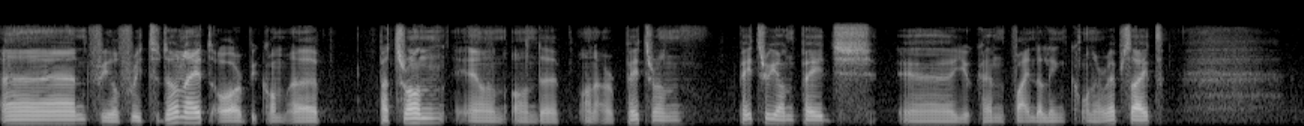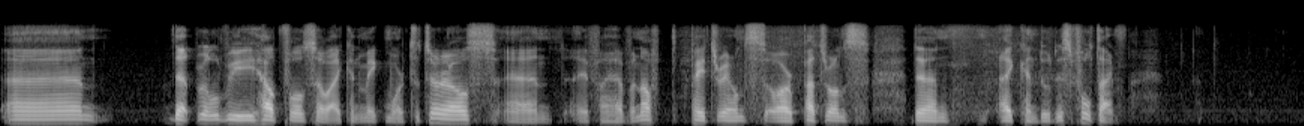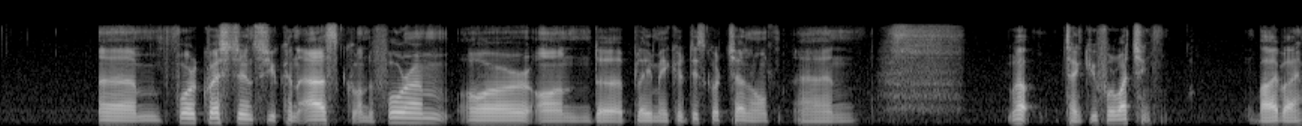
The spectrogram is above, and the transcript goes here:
And feel free to donate or become a patron on, on the on our Patreon Patreon page. Uh, you can find the link on our website. And that will be helpful so I can make more tutorials. And if I have enough Patreons or patrons, then I can do this full time. Um, for questions you can ask on the forum or on the Playmaker Discord channel. And well, thank you for watching. Bye bye.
